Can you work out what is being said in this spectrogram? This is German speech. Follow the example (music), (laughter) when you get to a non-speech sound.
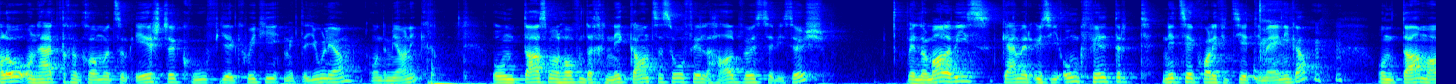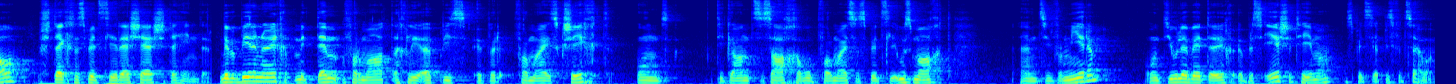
Hallo und herzlich willkommen zum ersten Q4 Quickie mit der Julia und dem Janik. Und das mal hoffentlich nicht ganz so viel Halbwissen wie sonst. Weil normalerweise geben wir unsere ungefiltert, nicht sehr qualifizierte Meinung ab. Und da mal steckt ein bisschen Recherche dahinter. Wir probieren euch mit dem Format ein bisschen etwas über Formel 1 Geschichte und die ganzen Sachen, die die Formel 1 ein bisschen ausmacht, ähm, zu informieren. Und Julia wird euch über das erste Thema ein bisschen etwas erzählen.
